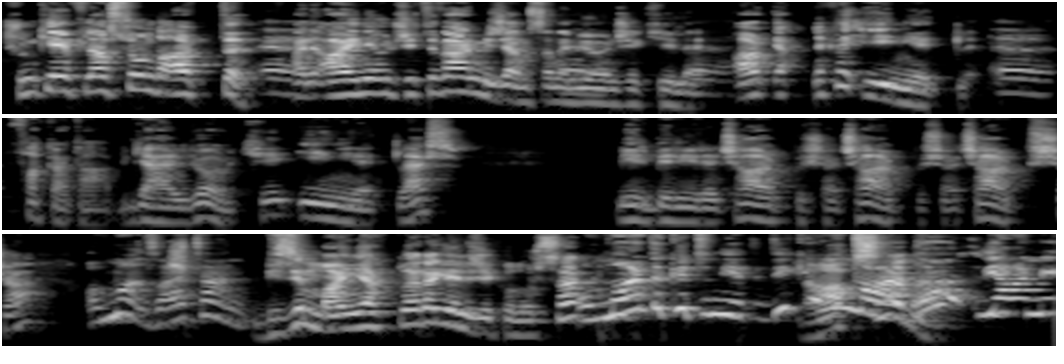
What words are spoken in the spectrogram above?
Çünkü enflasyon da arttı. Evet. Hani aynı ücreti vermeyeceğim sana bir Evet. öncekiyle. Evet. Art, ne kadar iyi niyetli. Evet. Fakat abi gel gör ki iyi niyetler birbiriyle çarpışa çarpışa çarpışa. Ama zaten Bizim manyaklara gelecek olursak onlar da kötü niyetli değil ki. Onlar da yani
